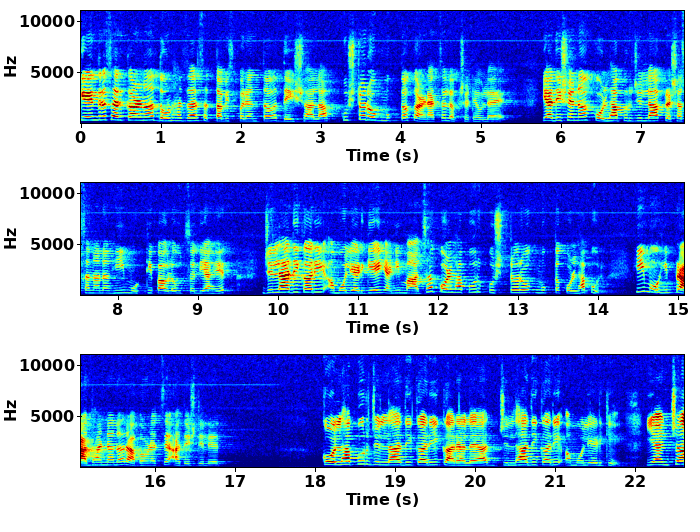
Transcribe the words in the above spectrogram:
केंद्र सरकारनं दोन हजार सत्तावीस पर्यंत देशाला कुष्ठरोगमुक्त करण्याचं लक्ष ठेवलं आहे या दिशेनं कोल्हापूर जिल्हा प्रशासनानंही मोठी पावलं उचलली आहेत. जिल्हाधिकारी अमोल येडगे यांनी माझं कोल्हापूर कुष्ठरोगमुक्त कोल्हापूर ही मोहीम प्राधान्यानं राबवण्याचे आदेश दिले आहेत कोल्हापूर जिल्हाधिकारी कार्यालयात जिल्हाधिकारी अमोल येडगे यांच्या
